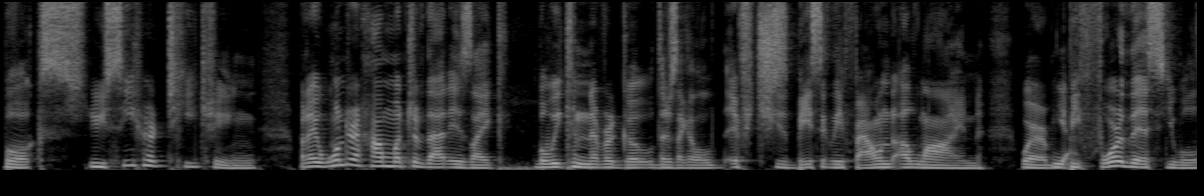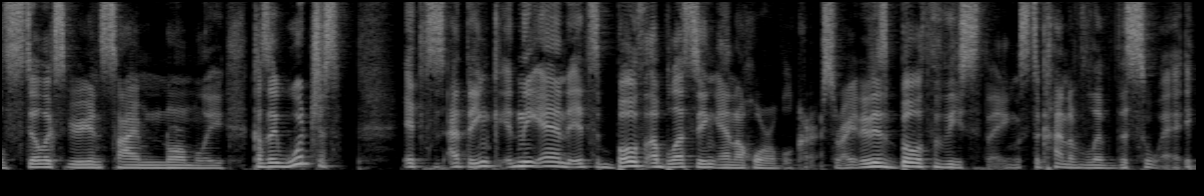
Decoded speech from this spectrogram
books, you see her teaching, but I wonder how much of that is like, but we can never go. There's like a, if she's basically found a line where Yeah. before this, you will still experience time normally. Cause it would just, it's, I think in the end, it's both a blessing and a horrible curse, right? It is both of these things to kind of live this way.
